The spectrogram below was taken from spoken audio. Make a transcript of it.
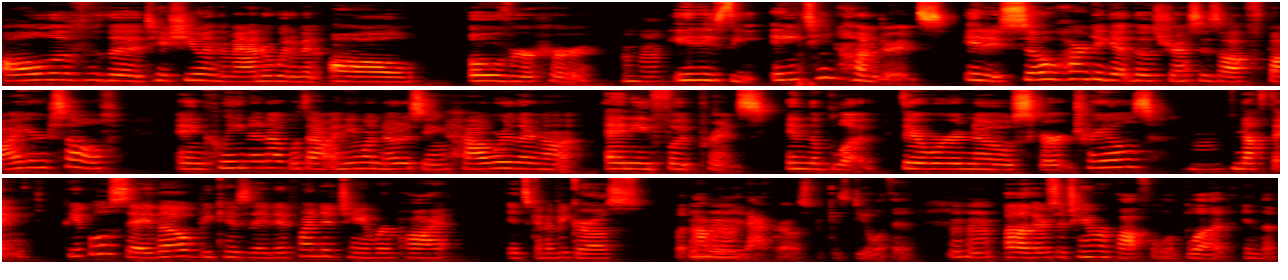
all of the tissue and the matter would have been all over her. hmm It is the 1800s. It is so hard to get those dresses off by yourself and clean it up without anyone noticing. How were there not any footprints in the blood? There were no skirt trails, Mhm. nothing. People say though, because they did find a chamber pot, it's gonna be gross, but not Mhm. really that gross because deal with it. Mm-hmm. Uh, there's a chamber pot full of blood in the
